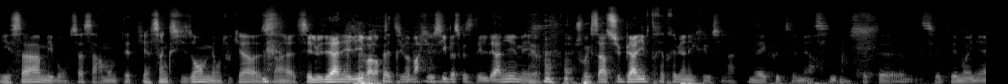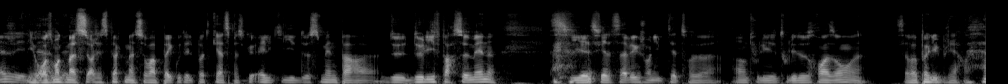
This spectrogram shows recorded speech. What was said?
Et ça, mais bon, ça, ça remonte peut-être qu'il y a 5-6 ans, mais en tout cas, ça- c'est le dernier livre. Alors peut-être il m'a marqué aussi parce que c'était le dernier, mais euh, je trouve que c'est un super livre, très très bien écrit aussi. ouais. Bah écoute, merci pour cette, euh, ce témoignage. Et heureusement que ma soeur, j'espère que ma soeur va pas écouter le podcast parce que elle qui lit deux semaines par deux, deux livres par semaine, si elle, si elle savait que j'en lis peut-être euh, un tous les tous les deux trois ans, euh, ça va pas lui plaire.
